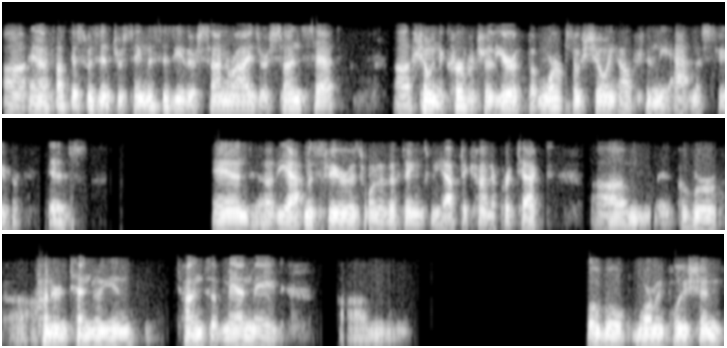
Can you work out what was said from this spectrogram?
Uh, and I thought this was interesting. This is either sunrise or sunset, uh, showing the curvature of the Earth, but more so showing how thin the atmosphere is. And the atmosphere is one of the things we have to kind of protect um, over uh, 110 million tons of man-made um, global warming pollution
